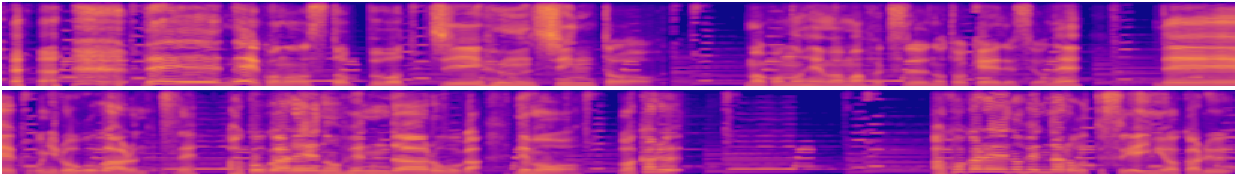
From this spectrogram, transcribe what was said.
で、ね、このストップウォッチ分身と、まあこの辺はまあ普通の時計ですよね。で、ここにロゴがあるんですね。憧れのフェンダーロゴが。でも、わかる。憧れのフェンダーロゴってすげえ意味わかる、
